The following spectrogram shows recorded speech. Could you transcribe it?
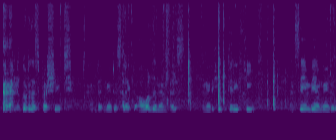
go to the spreadsheet, and I'm going to select all the members. I'm going to hit the delete key same way I'm going to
